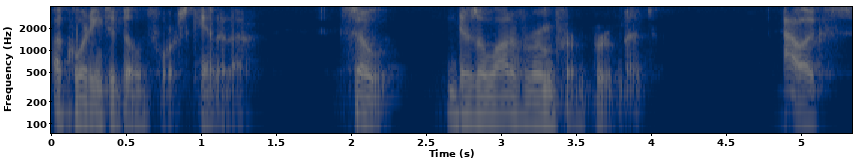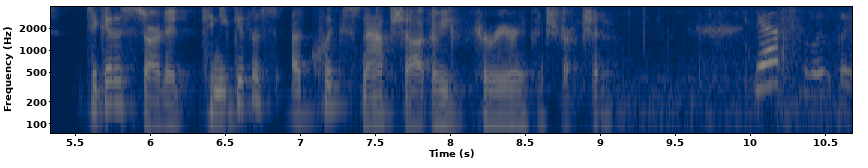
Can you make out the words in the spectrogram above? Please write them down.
according to BuildForce Canada. So there's a lot of room for improvement. Alex, to get us started, can you give us a quick snapshot of your career in construction? Yeah, absolutely.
